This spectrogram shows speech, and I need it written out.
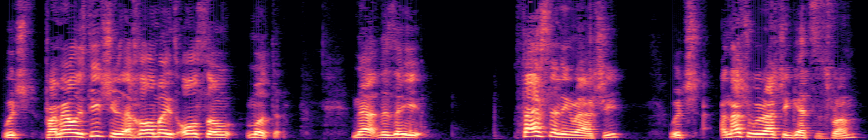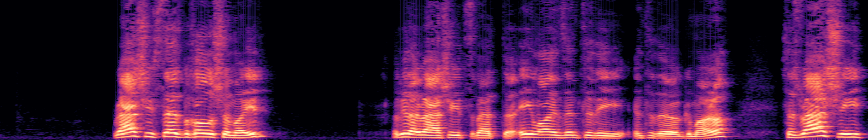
which primarily is teaching you that Chol is also mutter. Now there's a fascinating Rashi, which I'm not sure where Rashi gets this from. Rashi says B'chol Shemayid Look at that Rashi. It's about uh, eight lines into the into the Gemara. It says Rashi,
